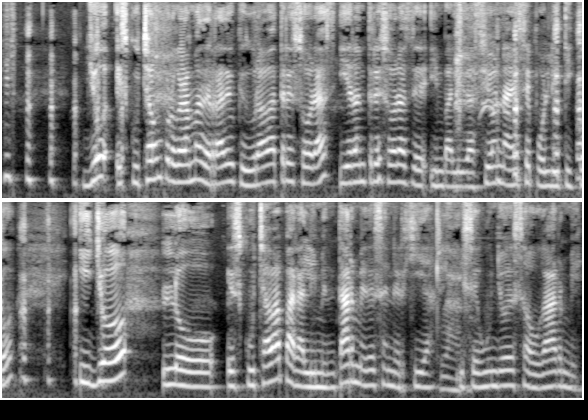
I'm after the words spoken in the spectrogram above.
Yo escuchaba un programa de radio que duraba tres horas y eran tres horas de invalidación a ese político y yo lo escuchaba para alimentarme de esa energía claro. y según yo desahogarme.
